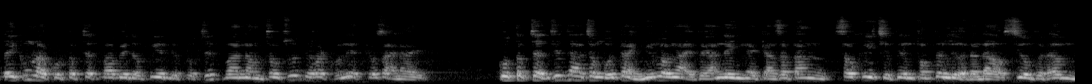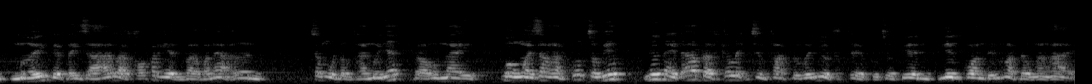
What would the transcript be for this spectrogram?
Đây cũng là cuộc tập trận ba bên đầu tiên được tổ chức và nằm trong chuỗi kế hoạch huấn luyện kéo dài này. Cuộc tập trận diễn ra trong bối cảnh những lo ngại về an ninh ngày càng gia tăng sau khi Triều Tiên phóng tên lửa đạn đạo siêu vượt âm mới được đánh giá là khó phát hiện và bắn hạ hơn. Trong một động thái mới nhất vào hôm nay, Bộ Ngoại giao Hàn Quốc cho biết nước này đã áp đặt các lệnh trừng phạt đối với nhiều thực thể của Triều Tiên liên quan đến hoạt động hàng hải.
